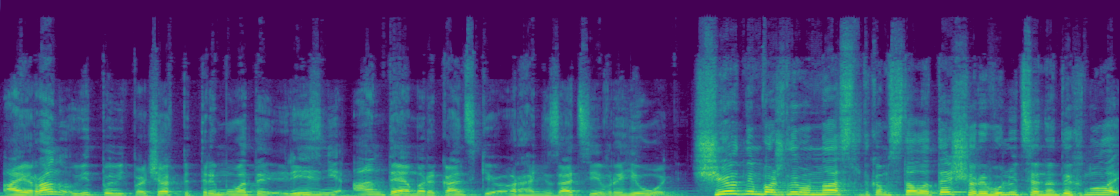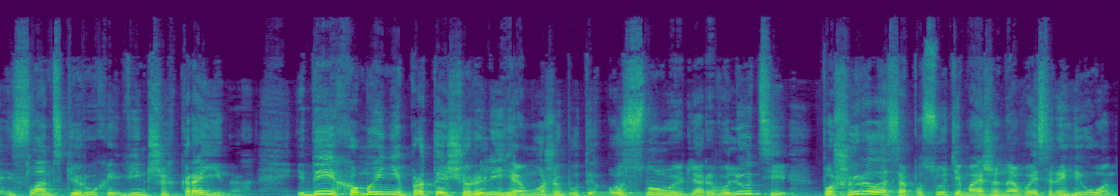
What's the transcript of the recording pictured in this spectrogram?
а Іран у відповідь почав підтримувати різні антиамериканські організації в регіоні. Ще одним важливим наслідком стало те, що революція надихнула ісламські рухи в інших країнах. Ідеї Хомейні про те, що релігія може бути основою для революції, поширилася по суті майже на весь регіон.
